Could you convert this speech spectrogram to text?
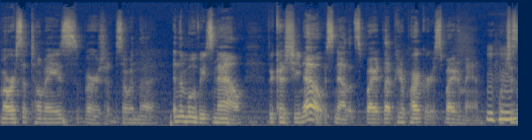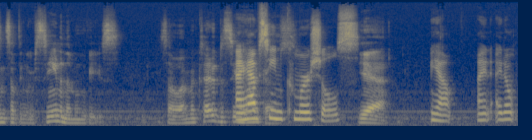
Marisa Tomei's version. So in the in the movies now, because she knows now that Spider that Peter Parker is Spider Man, Mm-hmm. which isn't something we've seen in the movies. So I'm excited to see. I have seen commercials. Yeah, Yeah, I, I don't.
